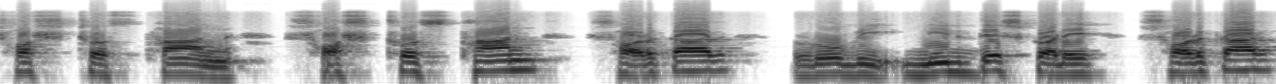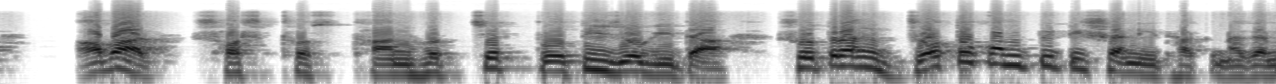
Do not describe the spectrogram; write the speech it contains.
ষষ্ঠ স্থান ষষ্ঠ স্থান সরকার রবি নির্দেশ করে, সরকার আবার ষষ্ঠ স্থান হচ্ছে প্রতিযোগিতা। সুতরাং যত কম্পিটিশনই থাক না কেন,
